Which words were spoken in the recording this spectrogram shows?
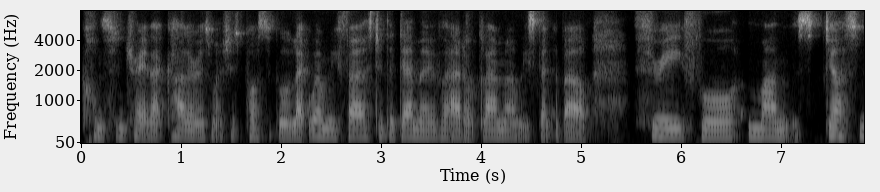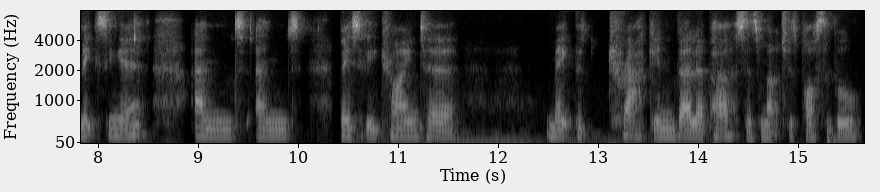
concentrate that color as much as possible. Like when we first did the demo for Adult Glamour, we spent about three, four months just mixing it and and basically trying to make the track envelop us as much as possible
